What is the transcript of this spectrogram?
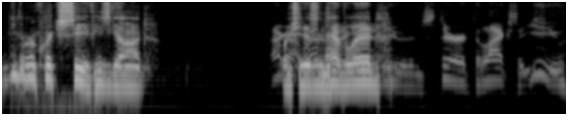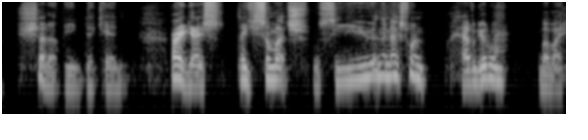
Let me real quick see if he's got. I course, he doesn't have lead. stare at the likes of you. Shut up, you dickhead. All right, guys. Thank you so much. We'll see you in the next one. Have a good one. Bye bye.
